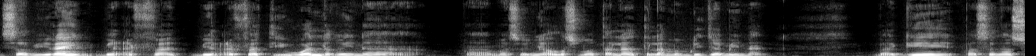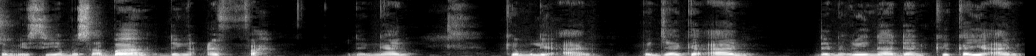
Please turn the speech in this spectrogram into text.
sabirain bil iffati wal ghina uh, maksudnya Allah SWT telah memberi jaminan bagi pasangan suami isteri yang bersabar dengan iffah dengan kemuliaan penjagaan dan rina dan kekayaan.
